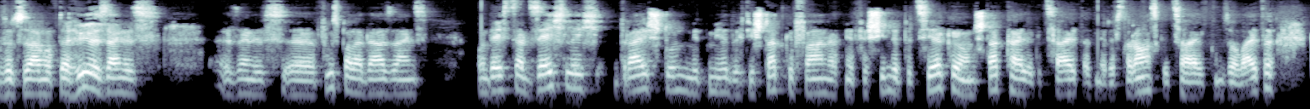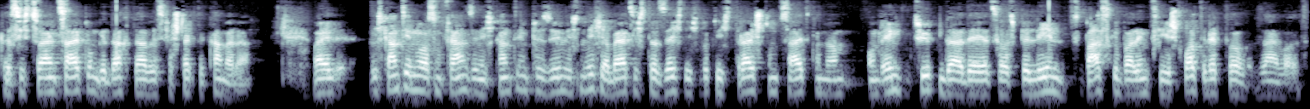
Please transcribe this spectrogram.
sozusagen auf der Höhe seines, seines äh, Fußballerdaseins. Und er ist tatsächlich drei Stunden mit mir durch die Stadt gefahren, hat mir verschiedene Bezirke und Stadtteile gezeigt, hat mir Restaurants gezeigt und so weiter, dass ich zu einem Zeitpunkt gedacht habe, es versteckte Kamera. Weil ich kannte ihn nur aus dem Fernsehen, ich kannte ihn persönlich nicht, aber er hat sich tatsächlich wirklich drei Stunden Zeit genommen, um irgendeinen Typen da, der jetzt aus Berlin Basketball irgendwie Sportdirektor sein wollte,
